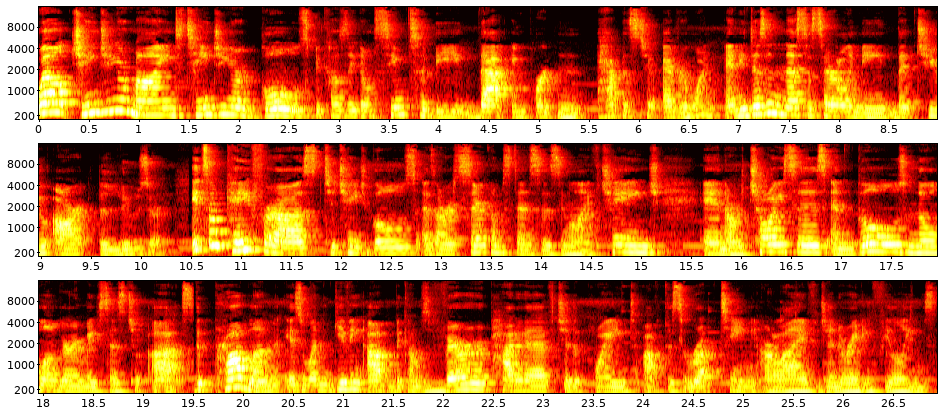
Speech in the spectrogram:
Well, changing your mind, changing your goals because they don't seem to be that important happens to everyone. And it doesn't necessarily mean that you are a loser. It's okay for us to change goals as our circumstances in life change and our choices and goals no longer make sense to us. The problem is when giving up becomes very repetitive to the point of disrupting our life, generating feelings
